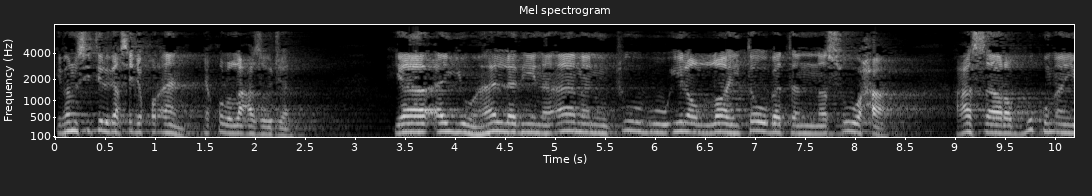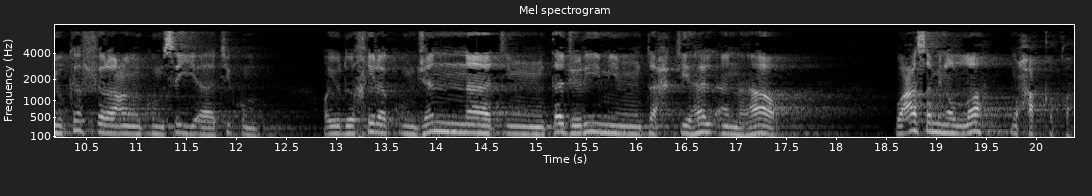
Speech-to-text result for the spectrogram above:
Il va nous citer le verset du Coran, يقول الله عز وجل يا أيها الذين آمنوا توبوا إلى الله توبة نصوحا عسى ربكم أن يكفر عنكم سيئاتكم ويدخلكم جنات تجري من تحتها الأنهار وعسى من الله محققة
